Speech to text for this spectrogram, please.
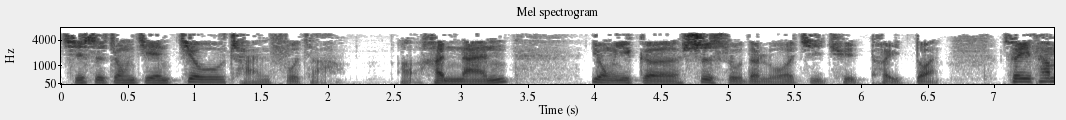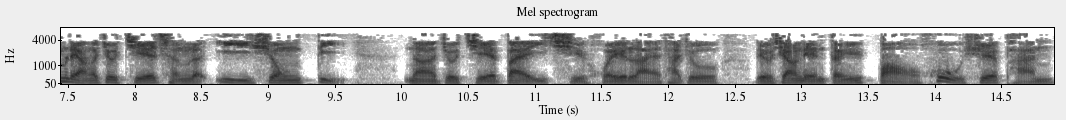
其实中间纠缠复杂很难用一个世俗的逻辑去推断。所以他们两个就结成了义兄弟，那就结拜一起回来。他就柳湘莲等于保护薛蟠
